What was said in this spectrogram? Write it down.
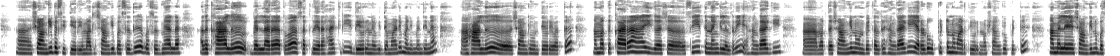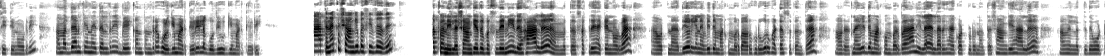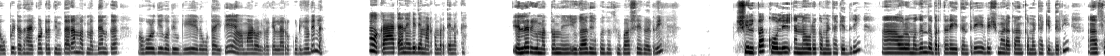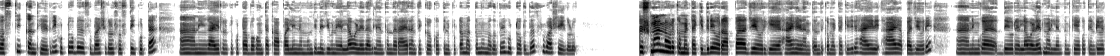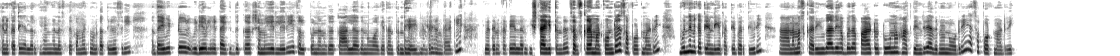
ಶಾವ್ಗೆ ಬಸಿತೀವಿ ರೀ ಮೊದಲು ಶಾವ್ಗೆ ಬಸದು ಬಸದ ಮೇಲೆ ಅದಕ್ಕೆ ಹಾಲು ಬೆಲ್ಲಾರ ಅಥವಾ ಸಕ್ಕರೆಯರ ಹಾಕಿರಿ. ದೇವ್ರಿಗೆ ನೈವೇದ್ಯ ಮಾಡಿ ಮನೆ ಮಂದಿನ ಆ, ಹಾಲು ಶಾಂಗಿ ಉಣ್ತೇವ್ರಿ ಇವತ್ತು. ಮತ್ತು ಖಾರ ಈಗ ಶ ಸಿಹಿ ತಿನ್ನಂಗಿಲ್ಲ ರೀ ಹಾಗಾಗಿ ಮತ್ತು ಶಾವ್ಗಿನ ಉಣ್ಬೇಕಲ್ರಿ. ಹಾಗಾಗಿ ಎರಡು ಉಪ್ಪಿಟ್ಟನ್ನು ಮಾಡ್ತೀವಿ ರೀ ನಾವು ಶಾವ್ಗೆ ಉಪ್ಪಿಟ್ಟು. ಆಮೇಲೆ ಶಾವ್ಗಿನೂ ಬಸಿತೀವಿ ನೋಡ್ರಿ. ಆ, ಮಧ್ಯಾಹ್ನಕ್ಕೆ ಏನೈತಲ್ರಿ ಬೇಕಂತಂದ್ರೆ ಹೋಳ್ಗೆ ಮಾಡ್ತೀವಿ ರೀ ಇಲ್ಲ ಗೋಧಿ ಹುಗ್ಗಿ ಮಾಡ್ತೀವಿ ರೀ ಶಾಂಗಿ ಬಸಿದ ಬಸಿದದು ಅಥವಾ ಶಾವ್ಗೆ ಅದು ಬಸದೇನಿ ಇದು ಹಾಲು ಮತ್ತು ಸಕ್ಕರೆ ಹಾಕಿ ನೋಡ್ವಾ? ಒಟ್ಟಿನ ದೇವ್ರಿಗೆ ನೈವೇದ್ಯ ಮಾಡ್ಕೊಂಬರ್ಬಾ ಅವ್ರ ಹುಡುಗರು ಹೊಟ್ಟಸ್ತಂತ ಅವ್ರ ನೈವೇದ್ಯ ಮಾಡ್ಕೊಂಬರ್ಬಾ ಇಲ್ಲ ಎಲ್ಲರಿಗೆ ಹಾಕೊಟ್ಬಿಡೋಣಂತ ಶಾವಿಗೆ ಹಾಲು ಆಮೇಲೆ ಮತ್ತಿದೆ ಒಟ್ಟು ಉಪ್ಪಿಟ್ಟು ಅದು ಹಾಕೊಟ್ರೆ ತಿಂತಾರ. ಮತ್ತು ಮಧ್ಯಾಹ್ನಕ್ಕೆ ಹೋಳ್ಗೆ ಗೋಧಿ ಹುಗ್ಗಿ ಇದು ಊಟ ಐತಿ. ಮಾಡೋಲ್ರಕ್ಕೆ ಎಲ್ಲರೂ ಕುಡಿಯೋದಿಲ್ಲ ಹ್ಞೂ ಕಾಟ ನೈವೇದ್ಯ ಮಾಡ್ಕೊಂಬರ್ತೇನಕ್ಕ ಎಲ್ಲರಿಗೂ ಮತ್ತೊಮ್ಮೆ ಯುಗಾದಿ ಹಬ್ಬದ ಶುಭಾಶಯಗಳ್ರಿ. ಶಿಲ್ಪಾ ಕೋಲಿ ಅನ್ನೋರು ಕಮೆಂಟ್ ಹಾಕಿದ್ರಿ. ಅವರ ಮಗಂದು ಬರ್ತಡೇ ಐತಂತ್ರಿ ವಿಶ್ ಮಾಡಕ ಅಂತ ಕಮೆಂಟ್ ಹಾಕಿದ್ರಿ. ಸ್ವಸ್ತಿಕ್ ಅಂತ ಹೇಳ್ರಿ, ಹುಟ್ಟುಹಬ್ಬದ ಶುಭಾಶಯಗಳು ಸ್ವಸ್ತಿಕ್ ಪುಟ್ಟ. ನಿಂಗೆ ಆಯುರ್ವೇದ ಕೊಟ್ಟ ಭಗವಂತ ಕಾಪಾಡಲಿ ನಿಮ್ಮ ಮುಂದಿನ ಜೀವನ ಎಲ್ಲ ಒಳ್ಳೇದಾಗಲಿ ಅಂತಂದ್ರೆ ರಾಯರ್ ಅಂತ ಕೇಳ್ಕೊತೀನಿ ಪುಟ್ಟ. ಮತ್ತೊಮ್ಮೆ ಮಗದ್ಮೆ ಹುಟ್ಟುಹಬ್ಬದ ಶುಭಾಶಯಗಳು. ಸುಷ್ಮಾನ್ ಅವರು ಕಮೆಂಟ್ ಹಾಕಿದ್ರಿ, ಅವ್ರ ಅಪ್ಪಾಜಿ ಅವರಿಗೆ ಹಾಯ್ ಹೇಳಂತಂದು ಕಮೆಂಟ್ ಹಾಕಿದ್ರಿ. ಹಾಯ್ ಹಾಯ್ ಅಪ್ಪಾಜಿ ಅವರೇ. ನಿಮ್ಗೆ ದೇವರೆಲ್ಲ ಒಳ್ಳೇದು ಮಾಡಲಿ ಅಂತ ಕೇಳ್ಕೊತೀನಿ. ಇವತ್ತಿನ ಕತೆ ಎಲ್ಲರಿಗೂ ಹೆಂಗೆ ಅನಿಸುತ್ತೆ ಕಮೆಂಟ್ ಮೂಲಕ ತಿಳಿಸ್ರಿ. ದಯವಿಟ್ಟು ವಿಡಿಯೋ ಲೇಟ್ ಆಗಿದ್ದಕ್ಕೆ ಕ್ಷಮೆ ಇರಲಿ ರೀ ಸ್ವಲ್ಪ ನನಗೆ ಕಾಲು ಅದು ನೋವಾಗ್ಯದ ಅಂತಂದು ಹೇಳಿದ್ನಲ್ರಿ. ಹಾಗಾಗಿ ಇವತ್ತಿನ ಕತೆ ಎಲ್ಲರಿಗೂ ಇಷ್ಟ ಆಗಿತ್ತಂದ್ರೆ ಸಬ್ಸ್ಕ್ರೈಬ್ ಮಾಡಿಕೊಂಡು ಸಪೋರ್ಟ್ ಮಾಡಿರಿ. ಮುಂದಿನ ಕತೆಯೊಂದಿಗೆ ಮತ್ತೆ ಬರ್ತೀವಿ ರೀ ನಮಸ್ಕಾರ. ಯುಗಾದಿ ಹಬ್ಬದ ಪಾರ್ಟ್ ಟೂನು ಹಾಕ್ತೀನಿ ರೀ ಅದನ್ನು ನೋಡಿರಿ ಸಪೋರ್ಟ್ ಮಾಡಿರಿ.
